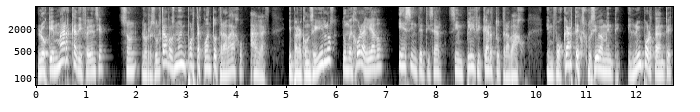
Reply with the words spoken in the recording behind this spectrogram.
lo que marca diferencia, son los resultados, no importa cuánto trabajo hagas. Y para conseguirlos, tu mejor aliado es sintetizar, simplificar tu trabajo enfocarte exclusivamente en lo importante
